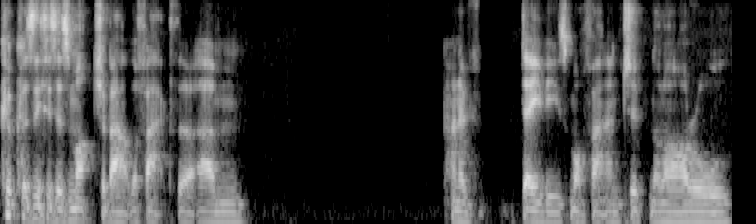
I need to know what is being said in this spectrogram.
because this is as much about the fact that um kind of Davies, Moffat, and Chibnall are all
